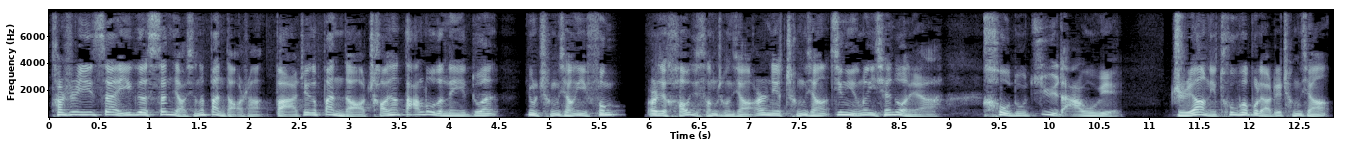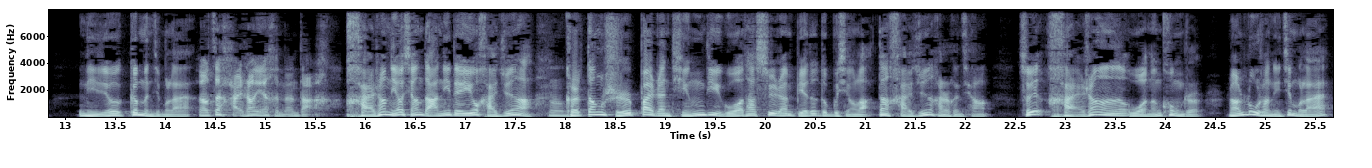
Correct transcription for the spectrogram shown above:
它是一在一个三角形的半岛上，把这个半岛朝向大陆的那一端用城墙一封，而且好几层城墙，而那城墙经营了一千多年啊，厚度巨大无比。只要你突破不了这城墙，你就根本进不来。然后在海上也很难打，海上你要想打，你得有海军啊。可是当时拜占庭帝国它虽然别的都不行了，但海军还是很强，所以海上我能控制，然后路上你进不来。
